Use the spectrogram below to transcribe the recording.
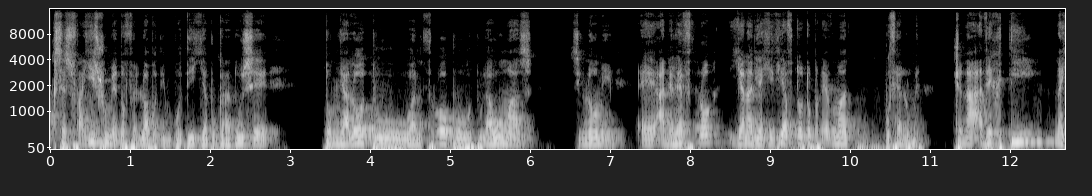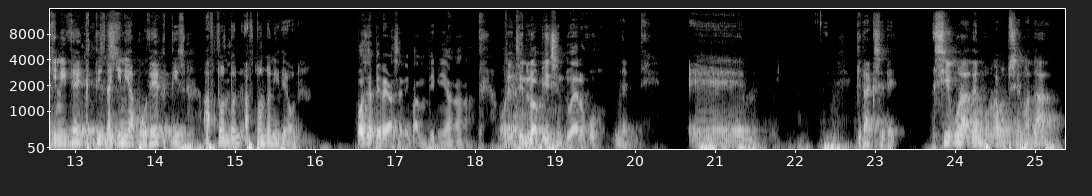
ξεσφραγίσουμε το φελό από την ποτήγια που κρατούσε το μυαλό του ανθρώπου, του λαού μας, συγγνώμη, ε, ανελεύθερο για να διαχειριστεί αυτό το πνεύμα που θέλουμε. και να δεχτεί, να γίνει δέκτης, να γίνει αποδέκτης αυτών των, αυτών των ιδεών. Πώς επηρέασε η πανδημία Ωραία. την υλοποίηση του έργου; Ναι. Ε, κοιτάξτε, σίγουρα δεν μπορώ να πω ψέματα.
